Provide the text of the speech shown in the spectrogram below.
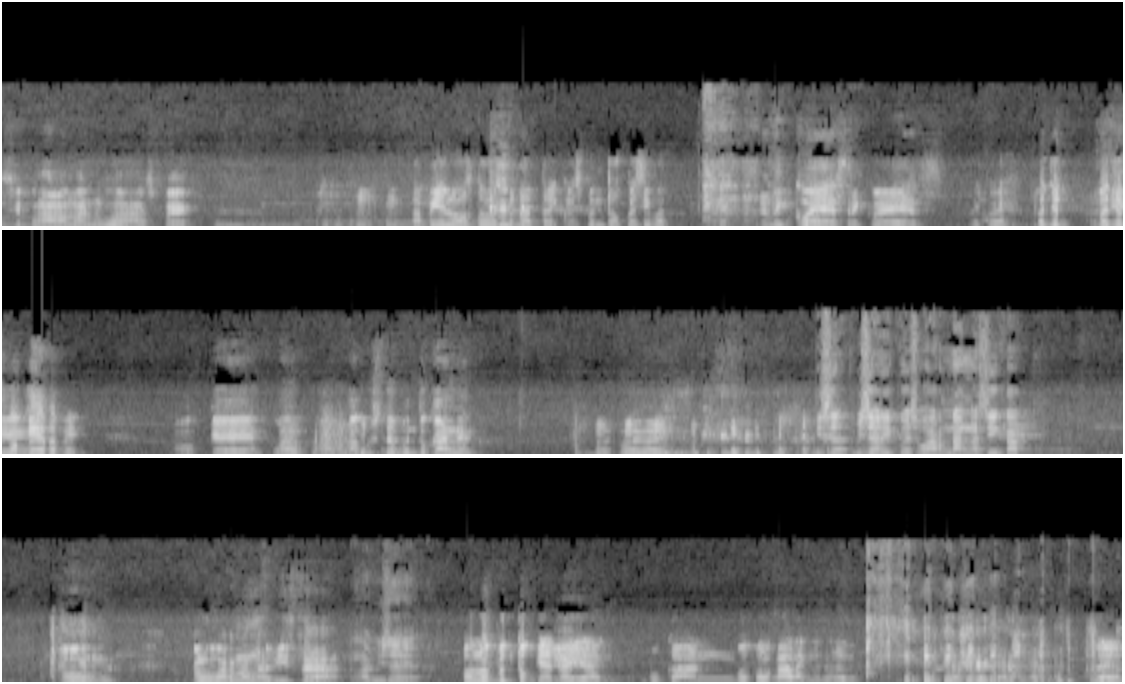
Sih pengalaman gue ospek. Tapi lu waktu sunat request bentuk gak sih, Pak? Request, request. Request. budget budget Iya. oke tapi. Oke, wah bagus dah bentukannya. Boleh. Bisa bisa request warna nggak sih kap? Oh, kalau warna nggak bisa. Nggak bisa ya? Kalau bentuknya Iya. kayak bukaan botol kaleng bisa nggak? tuh? bisa ya?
